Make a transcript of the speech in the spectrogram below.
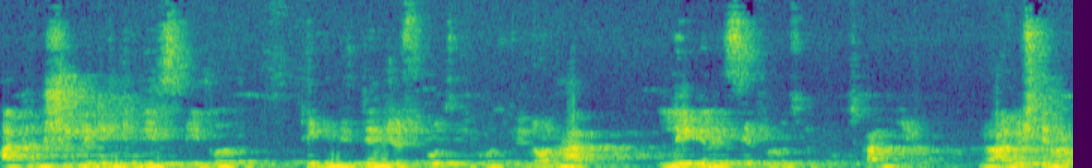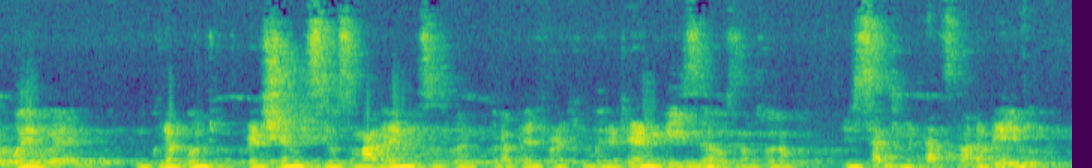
are contributing to these people taking these dangerous routes because we don't have legal and safe routes for people to come here. You know, I wish there were a way where we could have gone to the British embassy or some other embassies where we could have paid for a humanitarian visa or some sort of resettlement. That's not available.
